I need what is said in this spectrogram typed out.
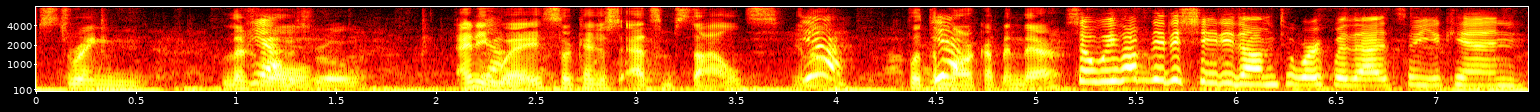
string literal Literal. anyway, Yeah. so you can just add some styles, you Yeah. know, put the Yeah. markup in there. So we've updated Shady DOM to work with that, so you can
